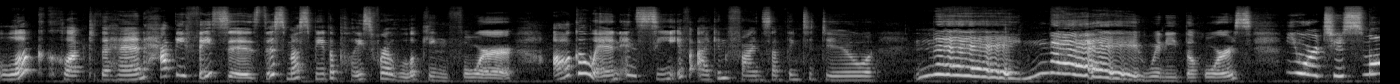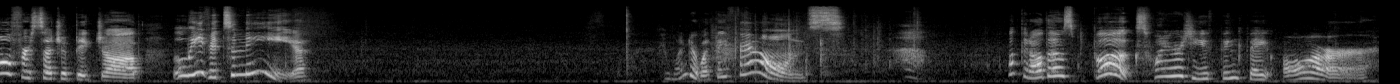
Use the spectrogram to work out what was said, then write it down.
Look, clucked the hen, happy faces. This must be the place we're looking for. I'll go in and see if I can find something to do. Nay, nay, whinnied the horse. You are too small for such a big job. Leave it to me. I wonder what they found. Look at all those books. Where do you think they are?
